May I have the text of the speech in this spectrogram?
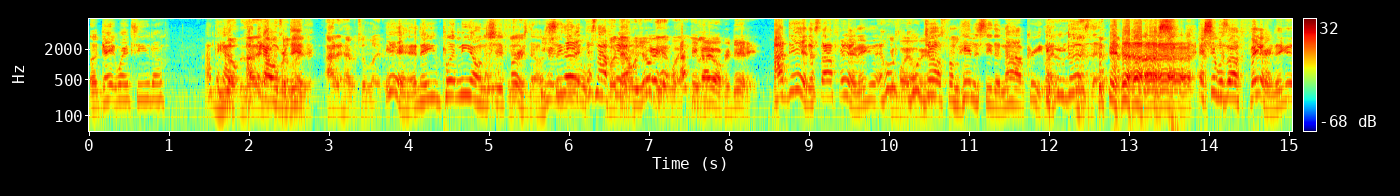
a gateway to you though? I think no, I, I, I, think I have it overdid it. I didn't have it till later. Yeah, and then you put me on the shit first though. You See heard that? the That's not But fair. But that was your gateway. I think you I overdid it. I did. That's not fair, nigga. Who, who over jumps from Hennessy to Knob Creek? Like who does that? that shit was unfair, nigga.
